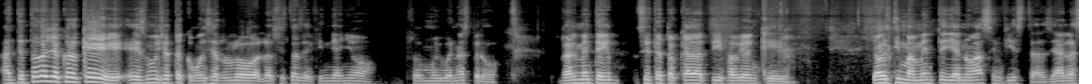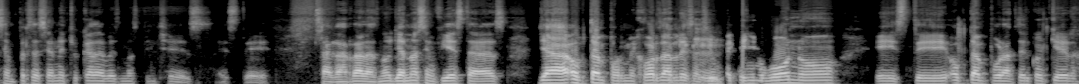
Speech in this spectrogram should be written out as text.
ante todo, yo creo que es muy cierto, como dice Rulo, las fiestas de fin de año son muy buenas, pero realmente sí te ha tocado a ti, Fabián, que ya últimamente ya no hacen fiestas, ya las empresas se han hecho cada vez más pinches, este, pues, agarradas, ¿no? Ya no hacen fiestas, ya optan por mejor darles así un pequeño bono, este, optan por hacer cualquier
